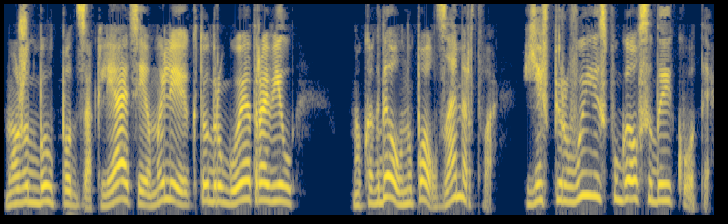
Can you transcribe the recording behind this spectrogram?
может, был под заклятием или кто другой отравил. Но когда он упал замертво, я впервые испугался до икоты.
